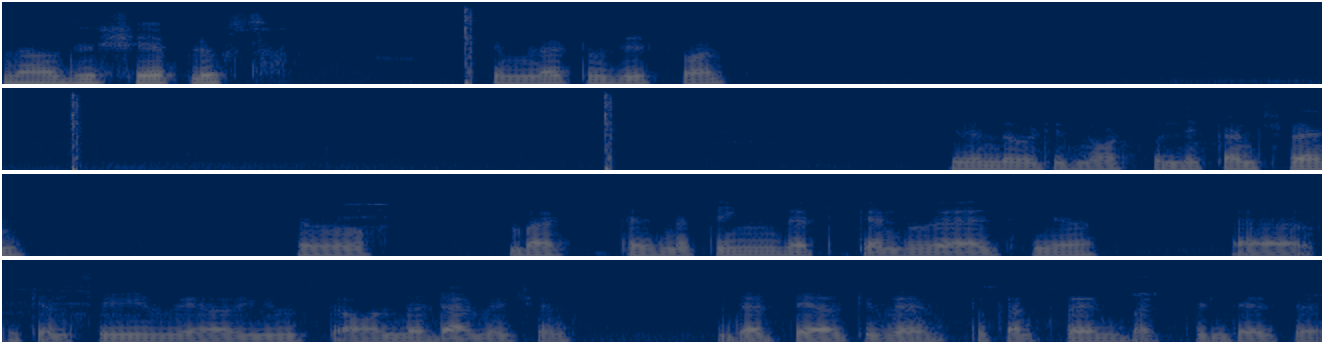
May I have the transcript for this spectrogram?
now this shape looks similar to this one. Even though it is not fully constrained so but there is nothing that we can do as here. Uh, we can see we have used all the dimensions that they are given to constrain but still there is a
